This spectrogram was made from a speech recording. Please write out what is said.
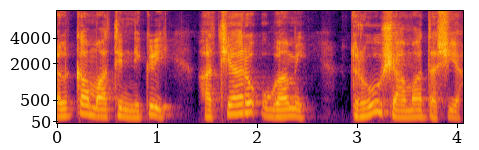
અલકામાંથી નીકળી હથિયારો ઉગામી ધ્રુવશામાં ધસ્યા.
